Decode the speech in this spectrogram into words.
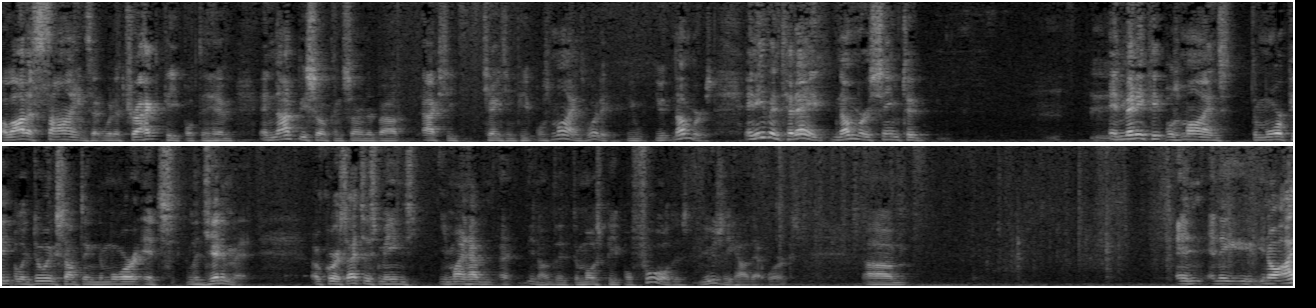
a lot of signs that would attract people to him and not be so concerned about actually changing people's minds, would he? You, you numbers, and even today, numbers seem to, in many people's minds, the more people are doing something, the more it's legitimate. Of course, that just means you might have, uh, you know, the, the most people fooled is usually how that works. Um, and and they, you know, I,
